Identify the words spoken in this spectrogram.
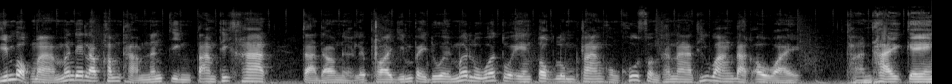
ยิ้มออกมาเมื่อได้รับคำถามนั้นจริงตามที่คาดจ่าดาวเหนือเลยพลอยยิ้มไปด้วย เมื่อรู้ว่าตัวเองตกลุมพรางของคู่สนทนาที่วางดักเอาไว้ ฐานไทยเก่ง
